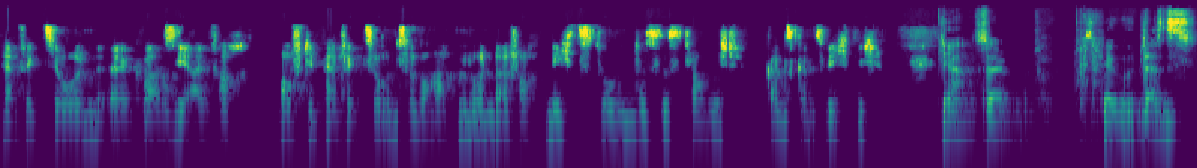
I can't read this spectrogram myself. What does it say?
Perfektion äh, quasi einfach auf die Perfektion zu warten und einfach nichts tun. Das ist, glaube ich, ganz, ganz wichtig. Ja, sehr gut. Sehr gut. Das ist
